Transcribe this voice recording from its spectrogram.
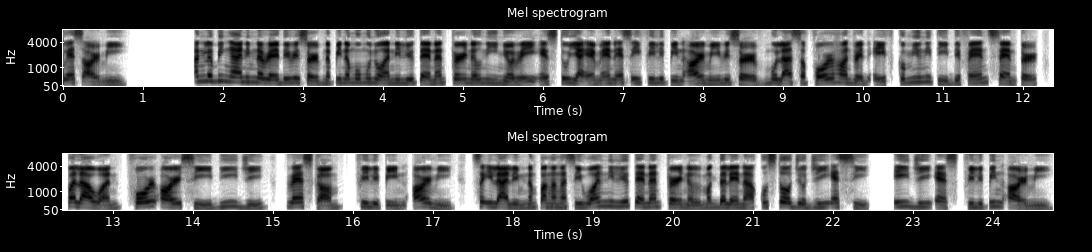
US Army. Ang labing-anim na Ready Reserve na pinamumunuan ni Lieutenant Colonel Nino Reyes Tuya MNSA Philippine Army Reserve mula sa 408th Community Defense Center, Palawan, 4RCDG, Rescom, Philippine Army, sa ilalim ng pangangasiwa ni Lieutenant Colonel Magdalena Custodio GSC, AGS, Philippine Army.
